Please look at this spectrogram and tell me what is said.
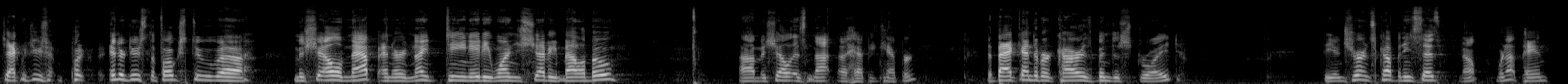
Jack, would you put, introduce the folks to uh, Michelle Knapp and her 1981 Chevy Malibu? Uh, Michelle is not a happy camper. The back end of her car has been destroyed. The insurance company says, no, we're not paying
